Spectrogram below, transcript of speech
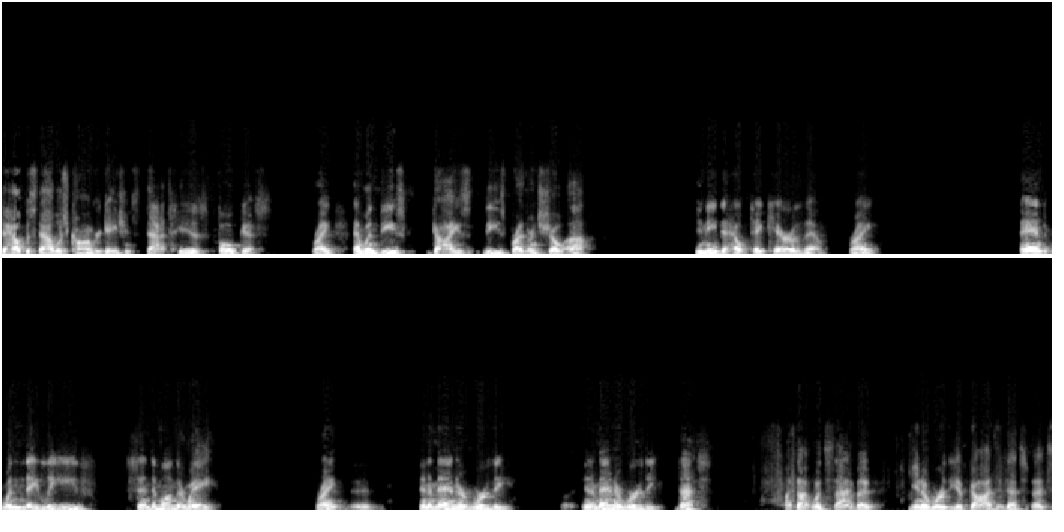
to help establish congregations. That's his focus, right? And when these guys, these brethren show up, you need to help take care of them, right? And when they leave, send them on their way, right? Uh, in a manner worthy. In a manner worthy, that's, I thought, what's that about? You know, worthy of God. That's, that's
